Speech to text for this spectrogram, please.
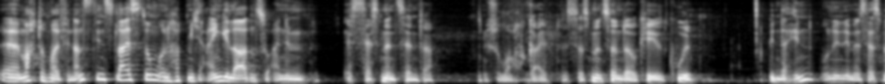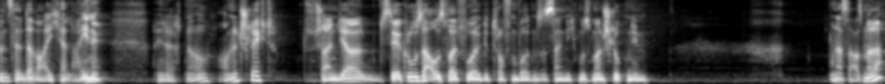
äh, mach doch mal Finanzdienstleistungen und hat mich eingeladen zu einem Assessment Center. Ich so, wow, geil, Assessment Center, okay, cool. Bin dahin und in dem Assessment Center war ich alleine. Da ich dachte, no, auch nicht schlecht. Scheint ja sehr große Auswahl vorher getroffen worden zu sein. Ich muss mal einen Schluck nehmen. Und da saßen wir da.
